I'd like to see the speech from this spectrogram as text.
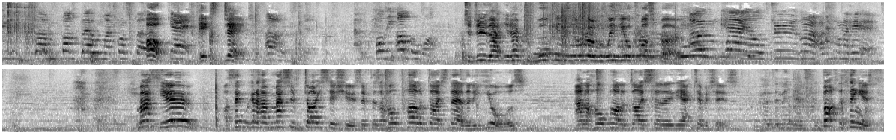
injured um, bugbear with my crossbow. Oh, Get it. it's dead. Oh, it's dead. Or the other one. To do that, you'd have to walk into the room with your crossbow. Okay, I'll do Matthew, I think we're going to have massive dice issues if there's a whole pile of dice there that are yours and a whole pile of dice that are the activities. Put them in your. But the thing is,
